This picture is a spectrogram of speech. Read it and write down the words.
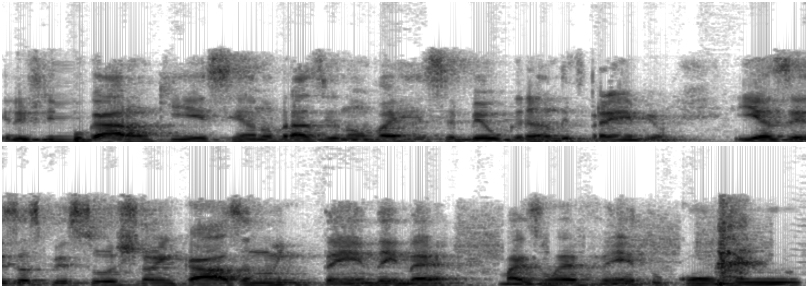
eles divulgaram que esse ano o Brasil não vai receber o grande prêmio. E às vezes as pessoas estão em casa, não entendem, né? Mas um evento como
